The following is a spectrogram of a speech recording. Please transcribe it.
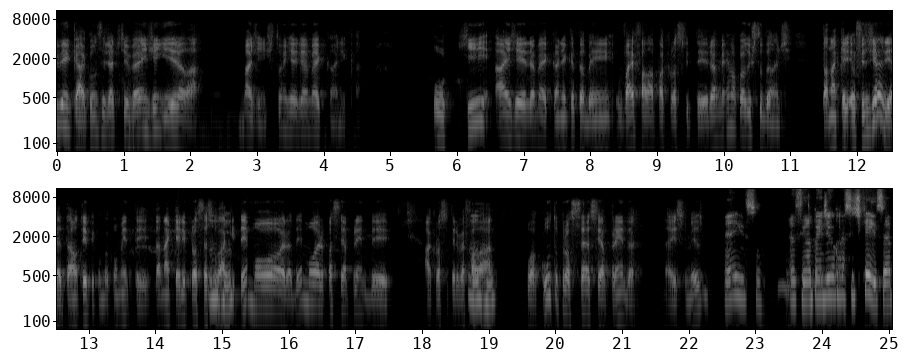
e, vem cá, quando você já tiver engenheira lá, imagine, estou em engenharia mecânica o que a engenharia mecânica também vai falar para a crossfiteira, a mesma coisa do estudante. Tá naquele, eu fiz engenharia, tá um tempo, como eu comentei. Tá naquele processo uhum. lá que demora, demora para se aprender. A crossfiteira vai falar, uhum. pô, curto processo e aprenda. É isso mesmo? É isso. Assim, aprendi com crossfit que é isso. É,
